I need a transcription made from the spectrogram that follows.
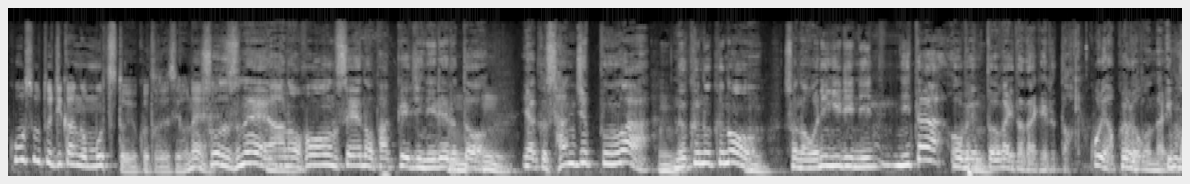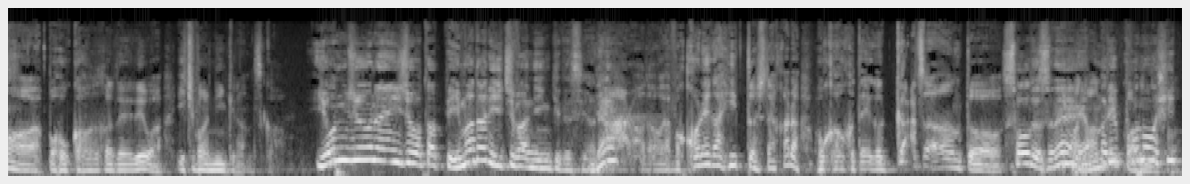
こうすると時間が持つということですよね。そうですね、うん、あの保温性のパッケージに入れると、うんうん、約30分は、ぬくぬくの、そのおにぎりに似たお弁当がいただけると、これやっぱり、今はやっぱほかほかででは一番人気なん。ですか40年以上経って、いまだに一番人気ですよね。なるほど。やっぱこれがヒットしたから、他の家庭がガツンと。そうですね。やっぱりこのヒッ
